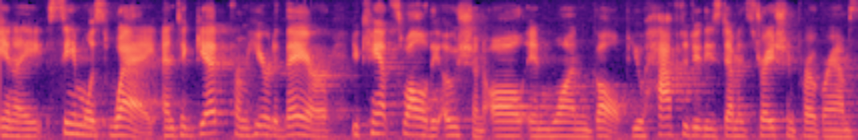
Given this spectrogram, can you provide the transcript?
in a seamless way. And to get from here to there, you can't swallow the ocean all in one gulp. You have to do these demonstration programs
